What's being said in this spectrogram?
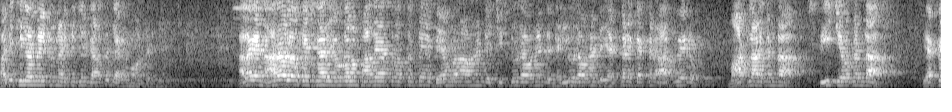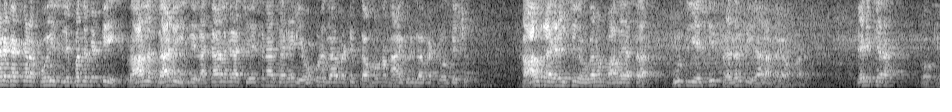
పది కిలోమీటర్లు నడిపించిన ఘనత జగన్మోహన్ రెడ్డి. అలాగే నారా లోకేష్ గారు యోగాలం పాదయాత్ర వస్తుంటే భీమవరం అవనండి చిత్తూరు అవనండి నెల్లూరు అవనండి ఎక్కడికెక్కడ ఆపివేయడం మాట్లాడకుండా స్పీచ్ ఇవ్వకుండా ఎక్కడికెక్కడ పోలీసులు ఇబ్బంది పెట్టి రాళ్ళ దాడి ఇన్ని రకాలుగా చేసినా సరే యువకుడు కాబట్టి దమ్మున్న నాయకుడు కాబట్టి లోకేష్ కాలు రగరేసి యోగనం పాదయాత్ర పూర్తి చేసి ప్రజలకు ఇవాళ అండగా ఉన్నాడు. చేనిచ్చారా ఓకే.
